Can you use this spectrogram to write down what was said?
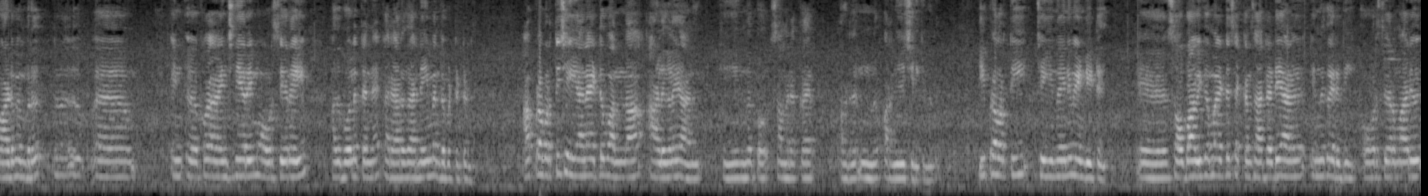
വാർഡ് മെമ്പർ എഞ്ചിനീയറെയും ഓവർസിയറേയും അതുപോലെ തന്നെ കരാറുകാരനെയും ബന്ധപ്പെട്ടിട്ടുണ്ട്. ആ പ്രവൃത്തി ചെയ്യാനായിട്ട് വന്ന ആളുകളെയാണ് ഇന്നിപ്പോൾ സമരക്കാർ അവിടെ നിന്ന് പറഞ്ഞു വെച്ചിരിക്കുന്നത്. ഈ പ്രവൃത്തി ചെയ്യുന്നതിന് വേണ്ടിയിട്ട് സ്വാഭാവികമായിട്ട് സെക്കൻഡ് സാറ്റർഡേ ആണ് എന്ന് കരുതി ഓവർസിയർമാർ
